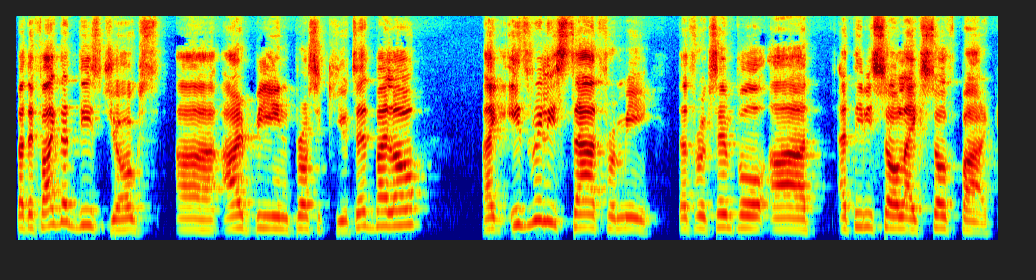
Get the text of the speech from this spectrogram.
But the fact that these jokes uh, are being prosecuted by law, like it's really sad for me that, for example, uh, a TV show like South Park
